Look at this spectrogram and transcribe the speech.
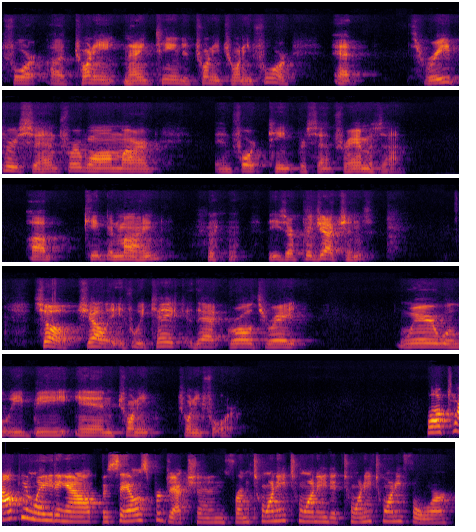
for uh, 2019 to 2024 at 3% for Walmart, and 14% for Amazon. Uh, keep in mind, these are projections. So, Shelley, if we take that growth rate, where will we be in 2024? Well, calculating out the sales projection from 2020 to 2024,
